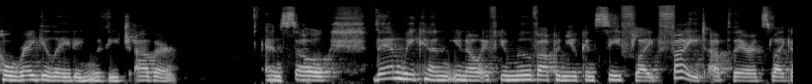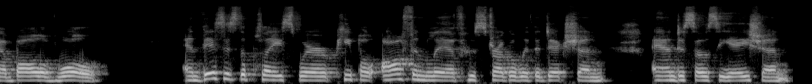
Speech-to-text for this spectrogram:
co regulating with each other. And so then we can, you know, if you move up and you can see flight fight up there, it's like a ball of wool. And this is the place where people often live who struggle with addiction and dissociation,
